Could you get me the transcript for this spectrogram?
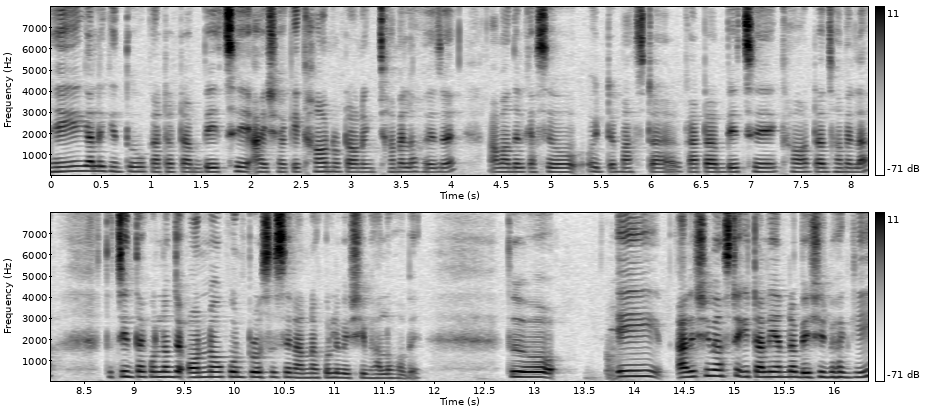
ভেঙে গেলে কিন্তু কাঁটাটা বেছে আয়সাকে খাওয়ানোটা অনেক ঝামেলা হয়ে যায়। আমাদের কাছেও ওইটা মাছটার কাঁটা বেছে খাওয়াটা ঝামেলা। তো চিন্তা করলাম যে অন্য কোন প্রসেসে রান্না করলে বেশি ভালো হবে। তো এই আলিশি মাছটা ইটালিয়ানরা বেশিরভাগই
